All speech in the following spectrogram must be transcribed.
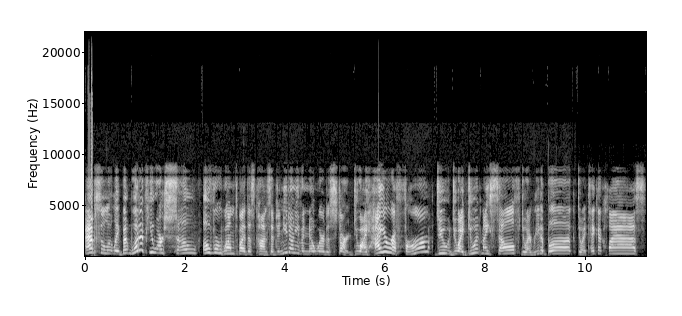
Absolutely. But what if you are so overwhelmed by this concept and you don't even know where to start? Do I hire a firm? Do do I do it myself? Do I read a book? Do I take a class?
